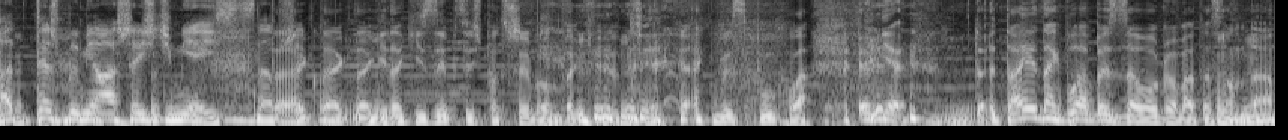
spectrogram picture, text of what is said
A też by miała sześć miejsc na Tak, przykład. tak, tak. I taki zypcyć pod szybą, takie, jakby spuchła. E, Nie, ta jednak była bezzałogowa, ta sonda.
